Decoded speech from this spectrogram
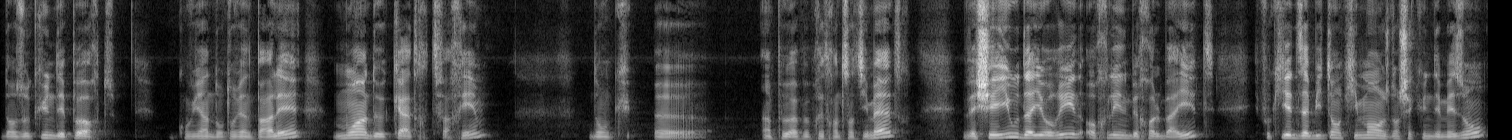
dans aucune des portes dont on vient de parler moins de 4 tfachim, donc euh, un peu, à peu près 30 cm. Il faut qu'il y ait des habitants qui mangent dans chacune des maisons.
